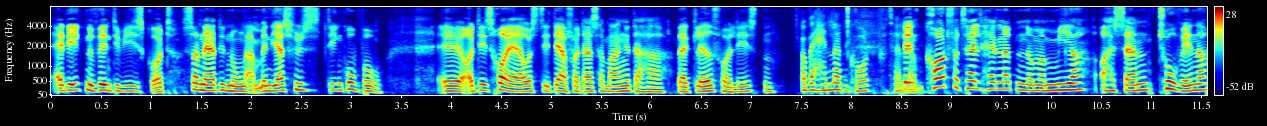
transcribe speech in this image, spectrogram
er det ikke nødvendigvis godt. Sådan er det nogle gange, men jeg synes, det er en god bog. Øh, og det tror jeg også, det er derfor, der er så mange, der har været glade for at læse den. Og hvad handler den kort fortalt den, om? Kort fortalt handler den om Amir og Hassan, to venner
